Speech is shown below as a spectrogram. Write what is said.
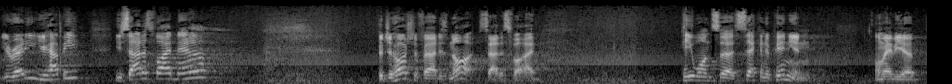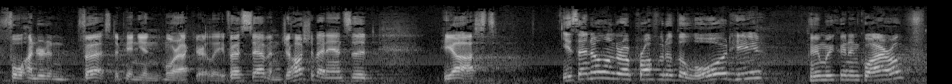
you ready? You happy? You satisfied now? But Jehoshaphat is not satisfied. He wants a second opinion, or maybe a 401st opinion more accurately. Verse 7 Jehoshaphat answered, He asked, Is there no longer a prophet of the Lord here whom we can inquire of?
